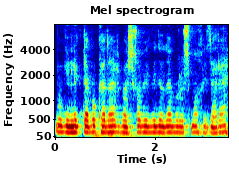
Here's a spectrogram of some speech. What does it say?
Bugünlük de bu kadar. Başka bir videoda buluşmak üzere.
